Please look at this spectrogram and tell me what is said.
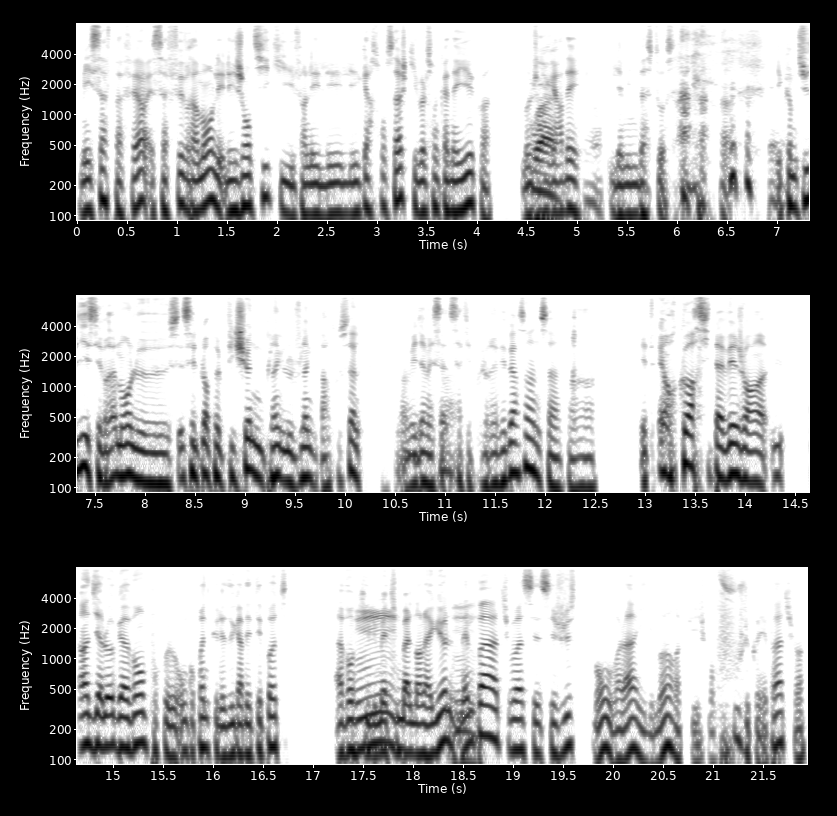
mais ils savent pas faire et ça fait vraiment les, les gentils qui enfin les, les, les garçons sages qui veulent s'encanailler quoi moi j'ai Ouais, regardé ouais. il a mis une bastos et comme tu dis c'est vraiment le c'est le plan Pulp Fiction où plein- le flingue part tout seul j'ai envie de dire mais ça, ça fait plus rêver personne ça enfin et, et encore si t'avais genre un, un dialogue avant pour qu'on comprenne que les deux gardaient tes potes avant qu'ils lui Mm. mettent une balle dans la gueule même pas tu vois c'est juste bon voilà il est mort et puis je m'en fous je le connais pas tu vois.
